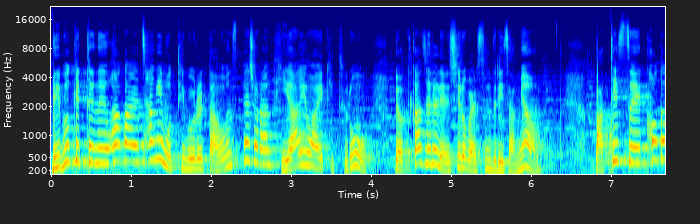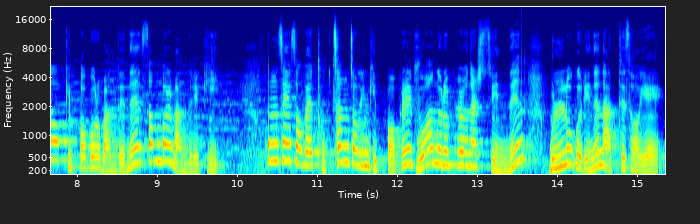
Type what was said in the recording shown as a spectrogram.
리브 키트는 화가의 창의 모티브를 따온 스페셜한 DIY 키트로 몇 가지를 예시로 말씀드리자면 마티스의 컷아웃 기법으로 만드는 썬벌 만들기, 홍세섭의 독창적인 기법을 무한으로 표현할 수 있는 물로 그리는 아트 서예,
